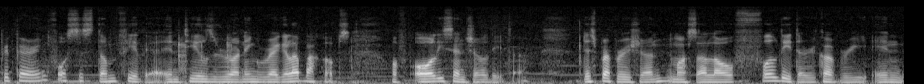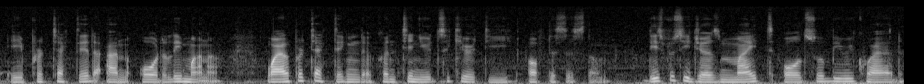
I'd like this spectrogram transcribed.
Preparing for system failure entails running regular backups of all essential data. This preparation must allow full data recovery in a protected and orderly manner while protecting the continued security of the system. These procedures might also be required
